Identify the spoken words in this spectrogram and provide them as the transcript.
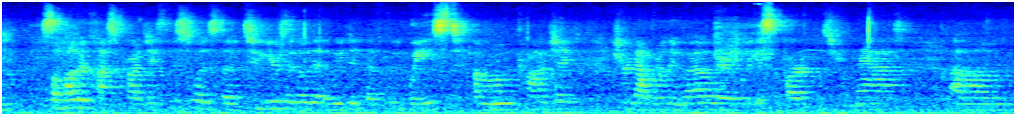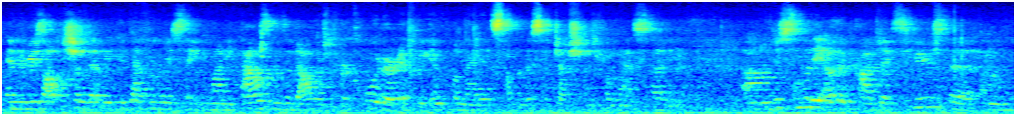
some other class projects. This was the two years ago that we did the food waste um, project. Turned out really well. We were able to get some articles from that. Um, and the results showed that we could definitely save money, thousands of dollars per quarter if we implemented some of the suggestions from that study. Um, just some of the other projects, here's the, um,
